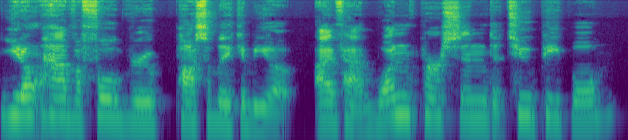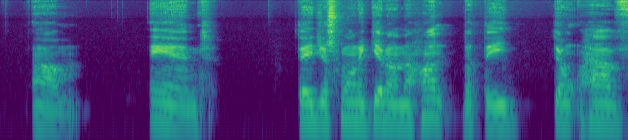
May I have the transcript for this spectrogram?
you don't have a full group. Possibly it could be a. I've had one person to two people, um, and they just want to get on a hunt, but they don't have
